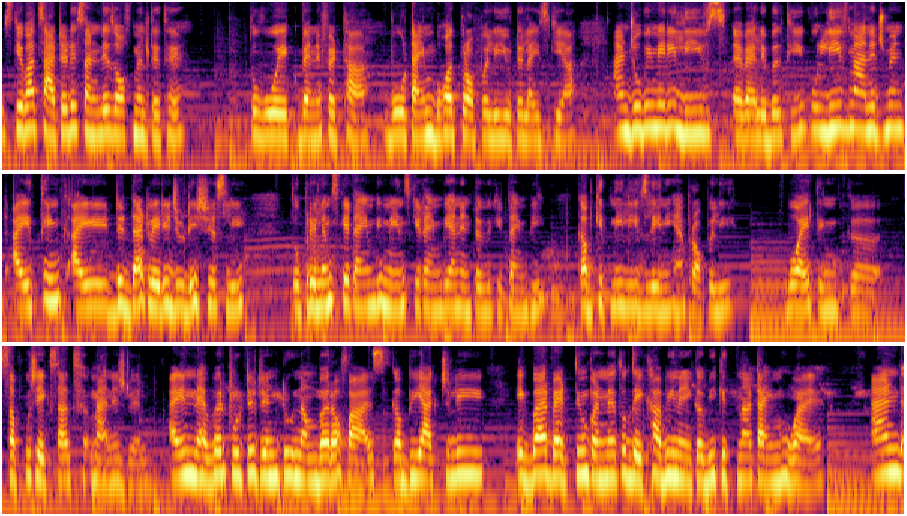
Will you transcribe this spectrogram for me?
उसके बाद सैटरडे संडेज ऑफ़ मिलते थे तो वो एक बेनिफिट था। वो टाइम बहुत प्रॉपरली यूटिलाइज किया। एंड जो भी मेरी लीव्स अवेलेबल थी वो leave management I think I did that very judiciously तो प्रिलिम्स के टाइम भी मेंस के टाइम भी एंड इंटरव्यू के टाइम भी कब कितनी लीव्स लेनी है प्रॉपरली वो आई थिंक uh, सब कुछ एक साथ manage well I never put it into number of hours कभी एक्चुअली एक बार बैठती हूँ पढ़ने तो देखा भी नहीं कभी कितना टाइम हुआ है। एंड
